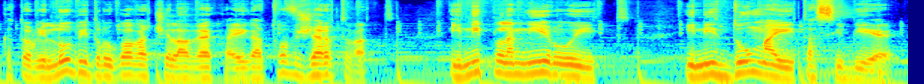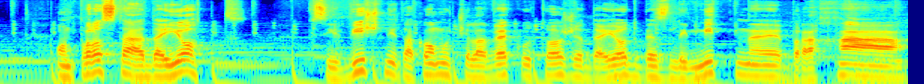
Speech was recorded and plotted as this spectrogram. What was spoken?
который любит другого человека и готов жертвовать, и не планирует и не думает о себе. Он просто отдает. Всевышний такому человеку тоже дает безлимитное браха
